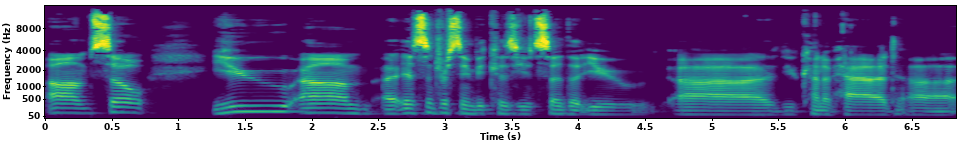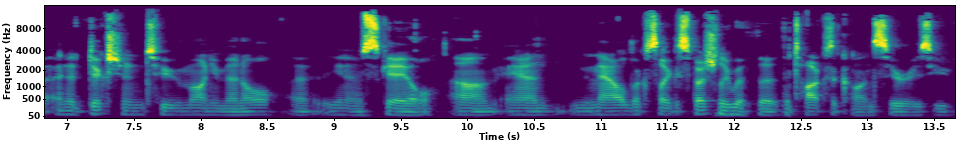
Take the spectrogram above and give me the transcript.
Um, so you, um, uh, it's interesting because you said that you, uh, you kind of had, uh, an addiction to monumental, uh, you know, scale. Um, and now it looks like, especially with the, the Toxicon series, you've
